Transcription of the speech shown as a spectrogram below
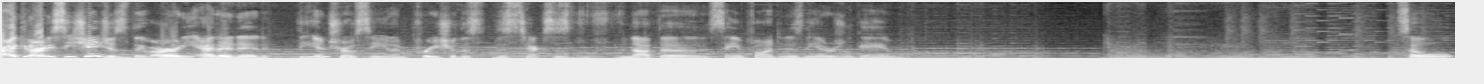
I can already see changes. They've already edited the intro scene. I'm pretty sure this this text is not the same font it is in the original game. So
